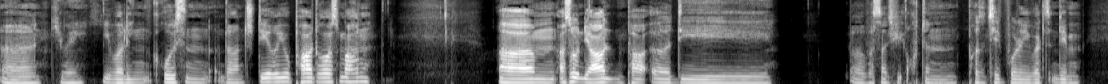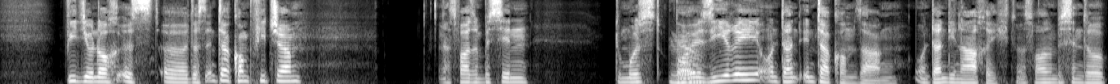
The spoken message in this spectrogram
äh, die jeweiligen Größen da ein Stereo-Paar draus machen. Ähm, achso, ja, ein paar, äh, die, äh, was natürlich auch dann präsentiert wurde, jeweils in dem Video noch, ist äh, das Intercom-Feature. Das war so ein bisschen, du musst Ja. Oi Siri und dann Intercom sagen und dann die Nachricht. Das war so ein bisschen so,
